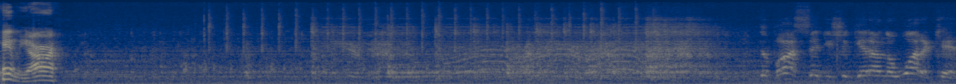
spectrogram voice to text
Here we are. The boss said you should get on the water cannon.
